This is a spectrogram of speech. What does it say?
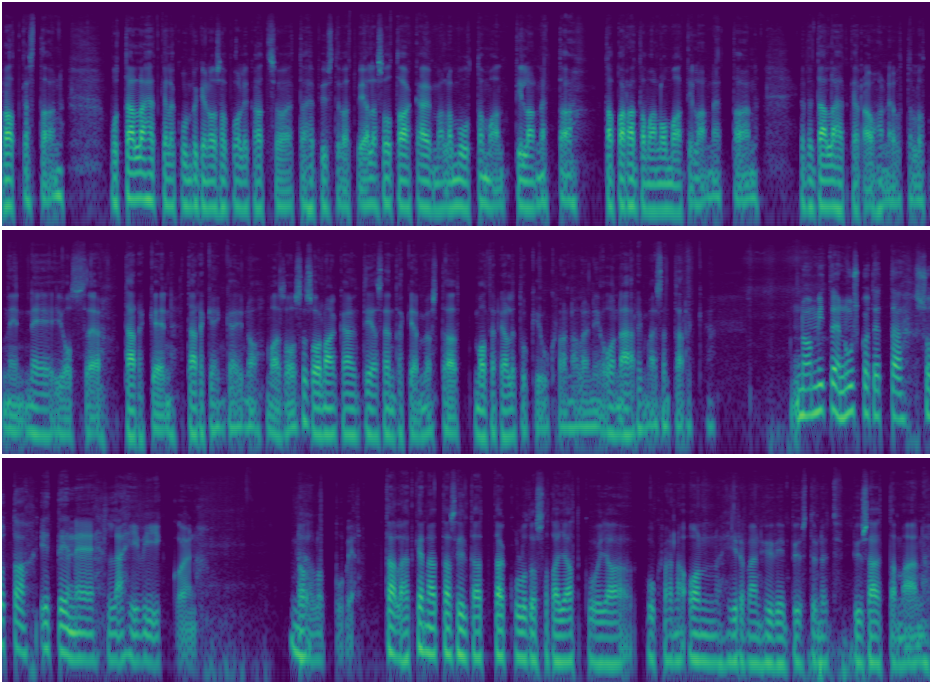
ratkaistaan. Mutta tällä hetkellä kumpikin osapuoli katsoo, että he pystyvät vielä sotaa käymällä muuttamaan tilannetta parantamaan omaa tilannettaan. Joten tällä hetkellä rauhanneuvottelut, niin ne ei ole se tärkein, tärkein keino, vaan se on se sodankäynti ja sen takia myös tämä materiaalituki Ukrainalle niin on äärimmäisen tärkeä. No miten uskot, että sota etenee lähiviikkoina? No, loppuun vielä tällä hetkellä näyttää siltä, että tämä kulutussota jatkuu ja Ukraina on hirveän hyvin pystynyt pysäyttämään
